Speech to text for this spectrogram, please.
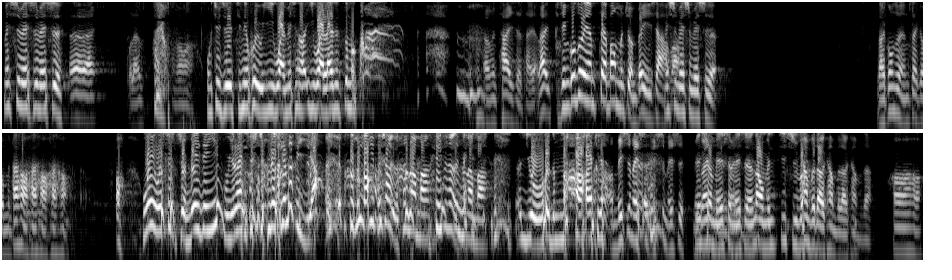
没事没事没事。来来来，我来。哎呦，我就觉得今天会有意外，没想到意外来的这么快。来我们擦一下，擦一下。来，请工作人员再帮我们准备一下。没事没事没事。来，工作人员再给我们。还好还好还好。哦，我以为是准备一件衣服，原来是准备一根笔呀。衣衣服上有蹭到吗？有看到吗？有我的妈呀！没事没事没事没事没事没事没事。那我们继续吧。看不到看不到看不到。好好好。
